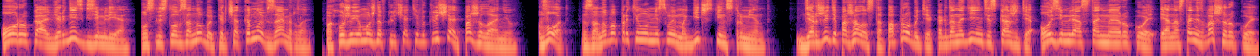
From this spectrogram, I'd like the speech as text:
«О, рука, вернись к земле!» После слов Занобы перчатка вновь замерла. Похоже, ее можно включать и выключать по желанию. «Вот!» Заноба протянул мне свой магический инструмент. Держите, пожалуйста, попробуйте, когда наденете, скажете «О, земля, стань моей рукой», и она станет вашей рукой.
